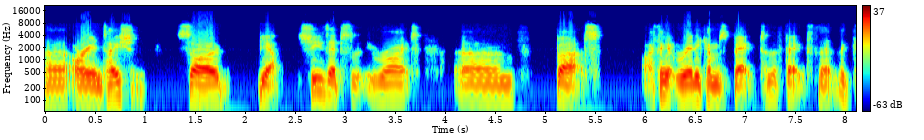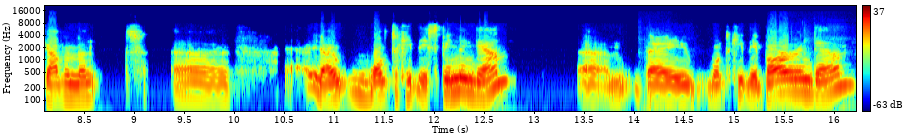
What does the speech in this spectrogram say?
uh, orientation. So yeah, she's absolutely right. Um, but I think it really comes back to the fact that the government, uh, you know, want to keep their spending down. Um, they want to keep their borrowing down.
